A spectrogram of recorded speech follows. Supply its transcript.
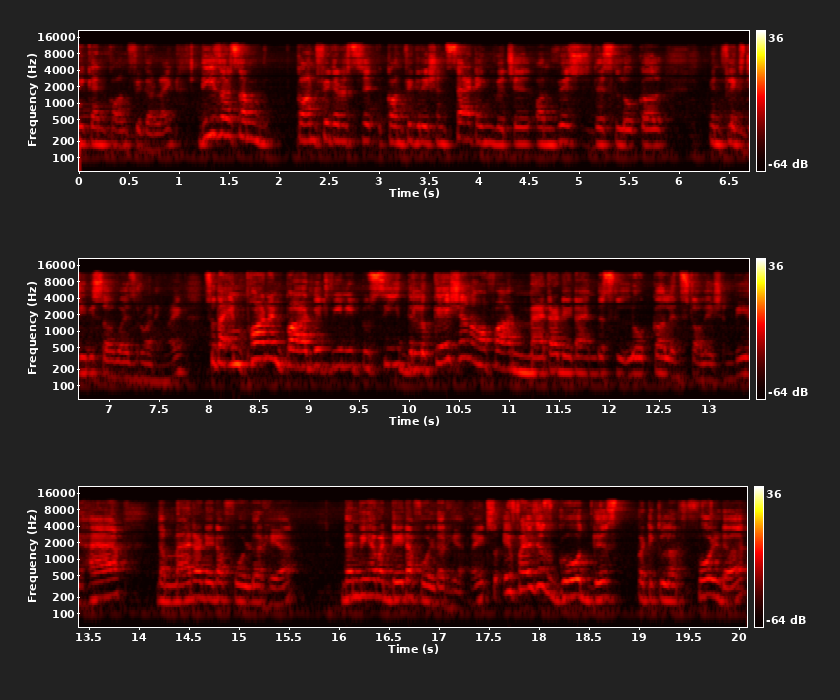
we can configure like these are some configure configuration setting which is on which this local InfluxDB server is running, right? So the important part which we need to see the location of our metadata in this local installation. We have the metadata folder here, then we have a data folder here, right? So if I just go this particular folder,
